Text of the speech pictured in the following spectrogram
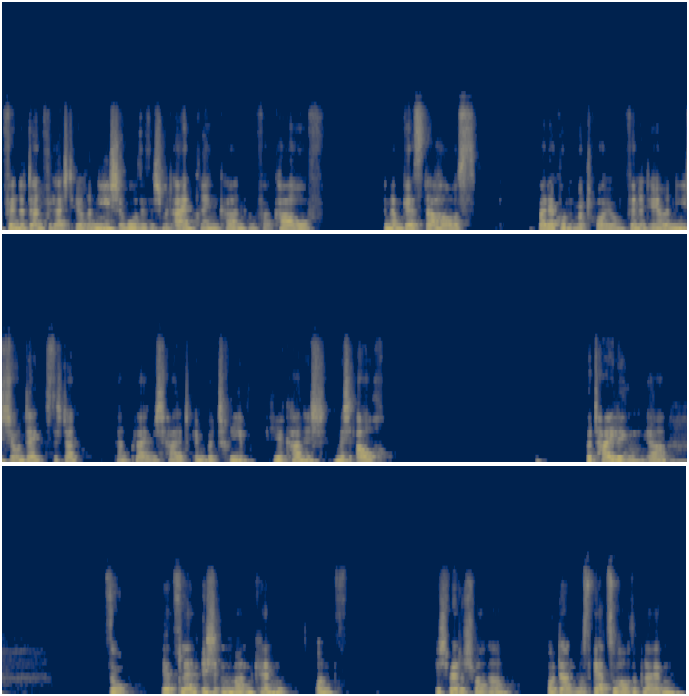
findet dann vielleicht ihre Nische, wo sie sich mit einbringen kann, im Verkauf, in einem Gästehaus, bei der Kundenbetreuung, findet ihre Nische und denkt sich dann, dann bleibe ich halt im Betrieb. Hier kann ich mich auch beteiligen, ja. Mhm. So, jetzt lerne ich einen Mann kennen und ich werde schwanger und dann muss er zu Hause bleiben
